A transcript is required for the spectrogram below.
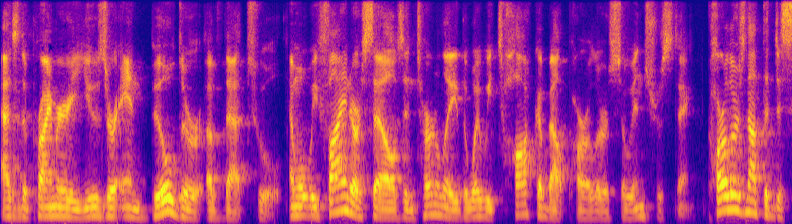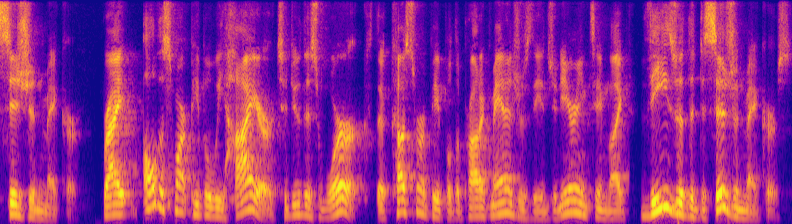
as the primary user and builder of that tool. And what we find ourselves internally, the way we talk about Parlor is so interesting. Parlor is not the decision maker right? All the smart people we hire to do this work, the customer people, the product managers, the engineering team, like these are the decision makers.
